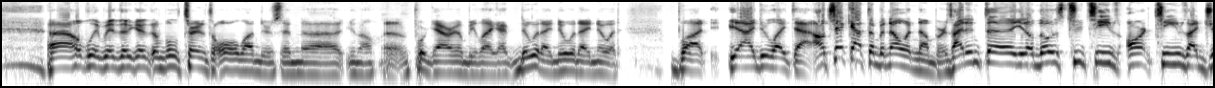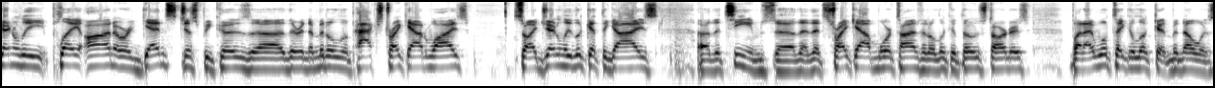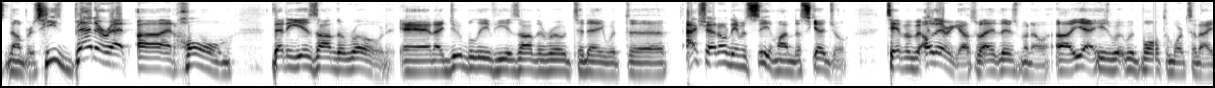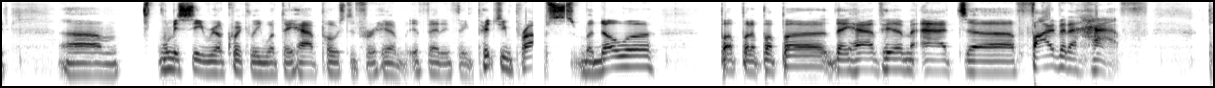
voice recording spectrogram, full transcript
Uh, hopefully, we, will turn into all unders, and uh, you know, uh, poor Gary will be like, "I knew it, I knew it, I knew it." But yeah, I do like that. I'll check out the Manoah numbers. I didn't, uh, you know, those two teams aren't teams I generally play on or against just because uh, they're in the middle of the pack strikeout wise. So I generally look at the guys, uh, the teams uh, that, that, strike out more times, and I'll look at those starters. But I will take a look at Manoah's numbers. He's better at uh, at home than he is on the road, and I do believe he is on the road today. With the actually, I don't even see him on the schedule. Tampa Bay. Oh, there he goes. Uh, there's Manoah. Uh, yeah, he's with, with Baltimore tonight. Um, let me see real quickly what they have posted for him, if anything. Pitching props, Manoah. they have him at uh, five and a half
